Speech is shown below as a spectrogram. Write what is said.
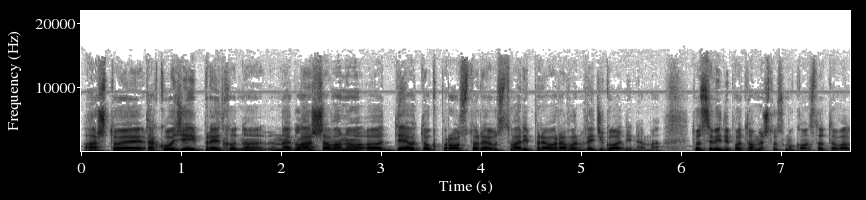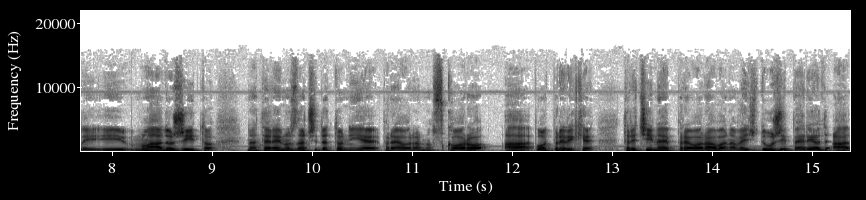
a što je takođe i prethodno naglašavano, e, deo tog prostora je u stvari preoravan već godinama. To se vidi po tome što smo konstatovali i mlado žito na terenu, znači da to nije preorano skoro, a otprilike trećina je preoravana već duži period, a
